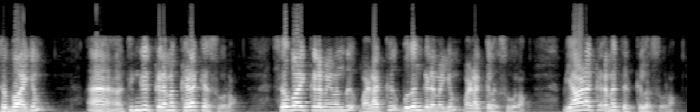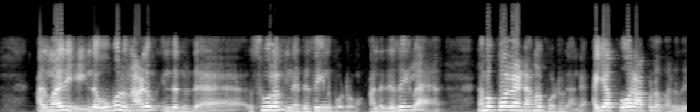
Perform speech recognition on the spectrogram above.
செவ்வாயும் திங்கட்கிழமை கிழக்க சூலம் செவ்வாய்க்கிழமை வந்து வடக்கு புதன்கிழமையும் வடக்கில் சூலம் வியாழக்கிழமை தெற்கில் சூலம் அது மாதிரி இந்த ஒவ்வொரு நாளும் இந்த சூலம் இந்த திசைன்னு போட்டிருக்கோம். அந்த திசையில் நம்ம போக வேண்டாம்னு போட்டிருக்காங்க. ஐயா போகிறாப்புல வருது.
